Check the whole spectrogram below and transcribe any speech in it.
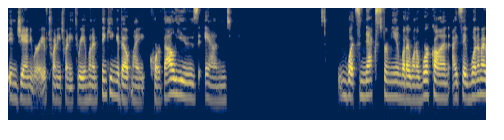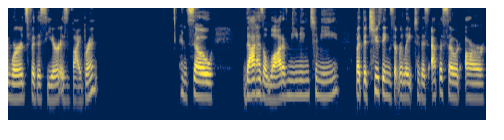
in January of 2023, and when I'm thinking about my core values and what's next for me and what I want to work on, I'd say one of my words for this year is vibrant. And so that has a lot of meaning to me. But the two things that relate to this episode are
